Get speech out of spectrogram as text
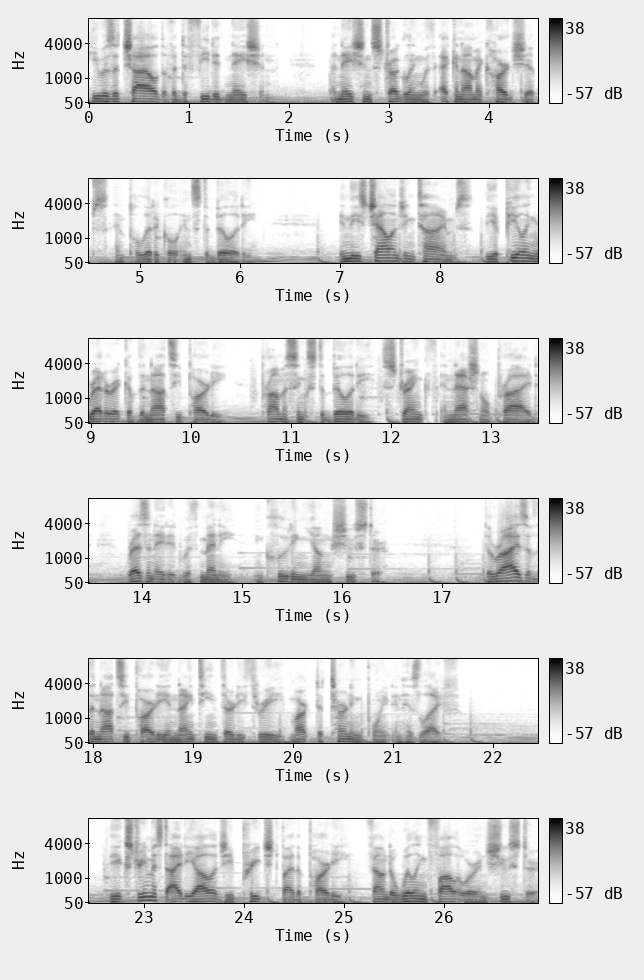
he was a child of a defeated nation, a nation struggling with economic hardships and political instability. In these challenging times, the appealing rhetoric of the Nazi Party, promising stability, strength, and national pride, resonated with many, including young Schuster. The rise of the Nazi Party in 1933 marked a turning point in his life. The extremist ideology preached by the party found a willing follower in Schuster,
